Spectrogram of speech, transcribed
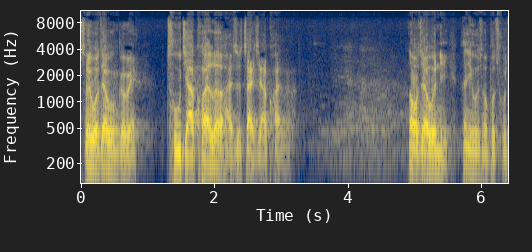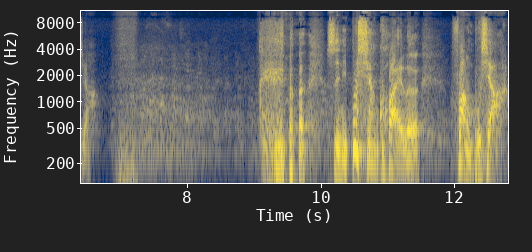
所以我再问各位：出家快乐还是在家快乐？那我再问你，那你为什么不出家？是你不想快乐，放不下，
